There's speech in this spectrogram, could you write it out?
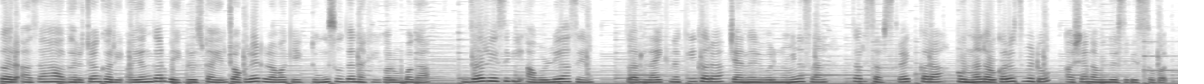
तर असा हा घरच्या घरी अयंगार बेकरी स्टाईल चॉकलेट रवा केक तुम्ही सुद्धा नक्की करून बघा. जर रेसिपी आवडली असेल तर लाईक नक्की करा. चॅनलवर नवीन असाल तर सबस्क्राईब करा. पुन्हा लवकरच भेटू अशा नवीन रेसिपीजसोबत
